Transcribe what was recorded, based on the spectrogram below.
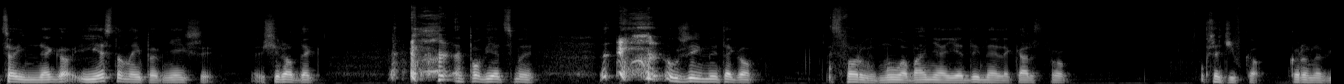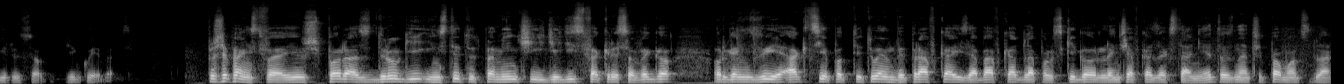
co innego i jest to najpewniejszy środek, powiedzmy, użyjmy tego sformułowania, jedyne lekarstwo przeciwko koronawirusowi. Dziękuję bardzo. Proszę Państwa, już po raz drugi Instytut Pamięci i Dziedzictwa Kresowego organizuje akcję pod tytułem Wyprawka i zabawka dla polskiego orlęcia w Kazachstanie, to znaczy pomoc dla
